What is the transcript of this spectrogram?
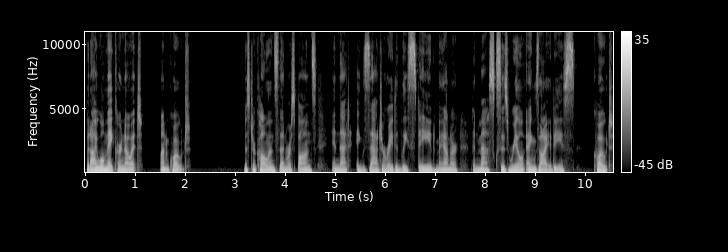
but I will make her know it. Unquote. Mr. Collins then responds in that exaggeratedly staid manner that masks his real anxieties. Quote,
